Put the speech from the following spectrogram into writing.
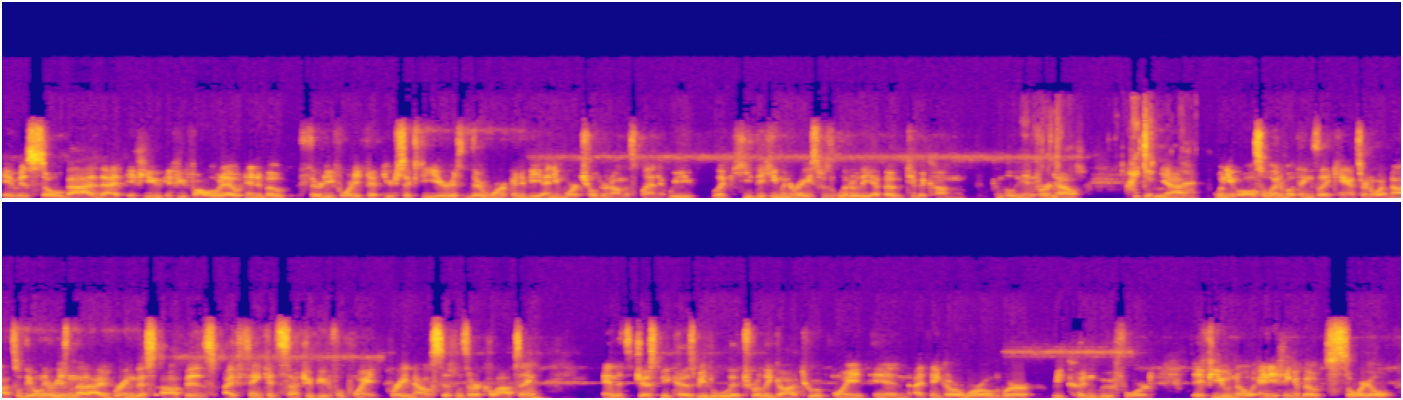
it was so bad that if you if you follow it out in about 30 40 50 or 60 years there weren't going to be any more children on this planet we like he, the human race was literally about to become completely infertile. I didn't yeah, know that. When you also learn about things like cancer and whatnot. So the only reason that I bring this up is I think it's such a beautiful point. Right now, systems are collapsing. And it's just because we literally got to a point in, I think, our world where we couldn't move forward. If you know anything about soil,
